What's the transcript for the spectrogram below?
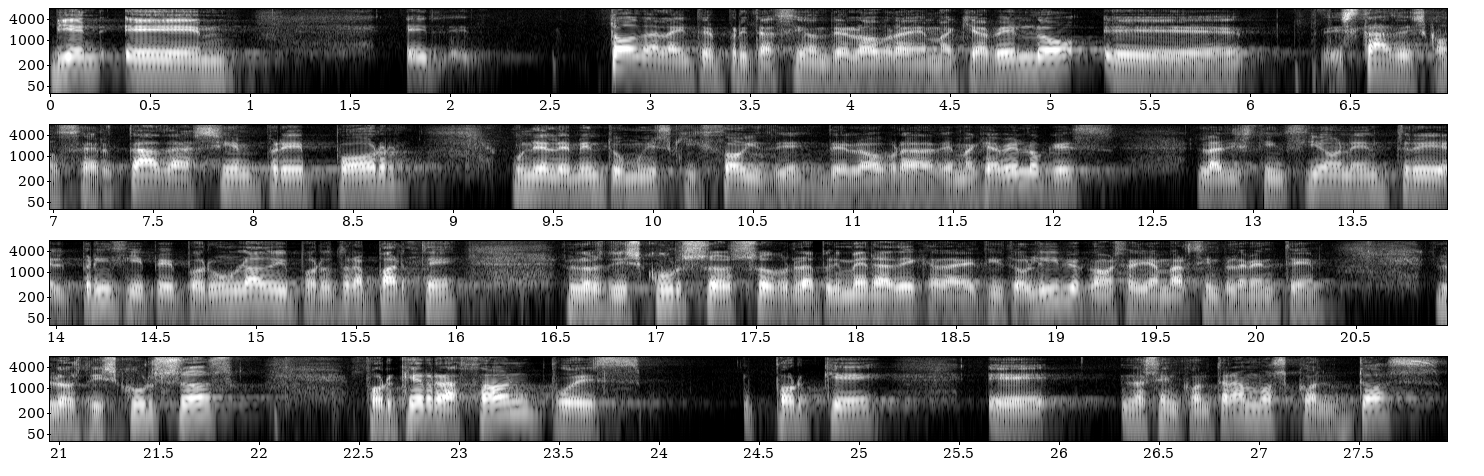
Bien, eh, toda la interpretación de la obra de Maquiavelo eh, está desconcertada siempre por un elemento muy esquizoide de la obra de Maquiavelo, que es la distinción entre el príncipe por un lado y por otra parte los discursos sobre la primera década de Tito Livio, que vamos a llamar simplemente los discursos. ¿Por qué razón? Pues porque eh, nos encontramos con dos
